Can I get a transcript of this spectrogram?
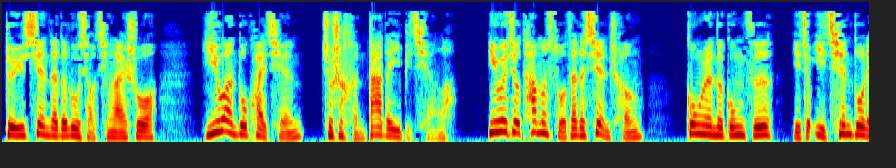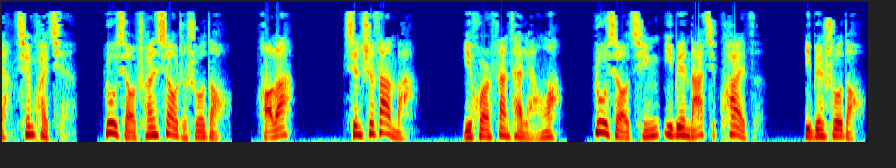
对于现在的陆小晴来说，一万多块钱就是很大的一笔钱了。因为就他们所在的县城，工人的工资也就一千多两千块钱。”陆小川笑着说道。好了，先吃饭吧，一会儿饭菜凉了。陆小晴一边拿起筷子，一边说道：“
